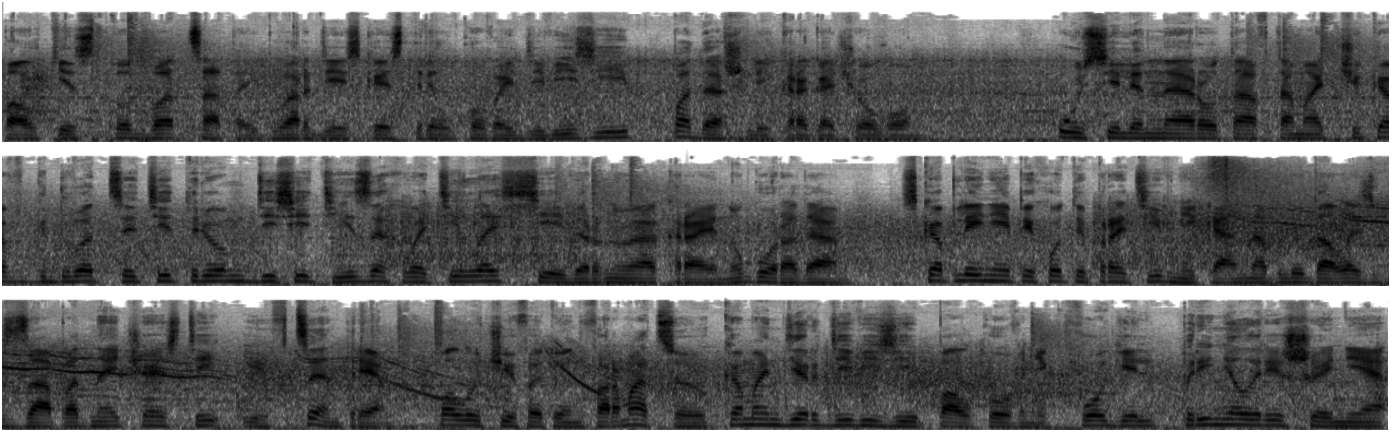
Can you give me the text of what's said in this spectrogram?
полки 120-й гвардейской стрелковой дивизии подошли к Рогачеву. Усиленная рота автоматчиков к 23.10 захватила северную окраину города. Скопление пехоты противника наблюдалось в западной части и в центре. Получив эту информацию, командир дивизии полковник Фогель принял решение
